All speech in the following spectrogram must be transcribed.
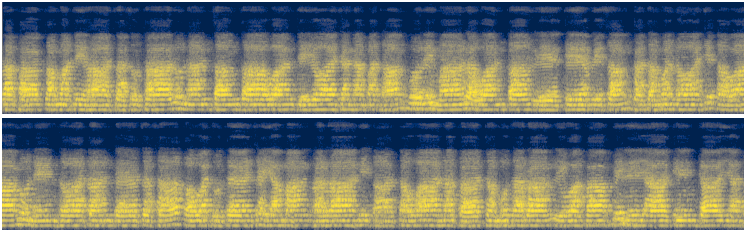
ตภะกรรมติหาสสุทารุนันสังสาวันติโยชนะปะทังปุริมาระวันตังเอเทปิสังคตมโนจิตวามุนิน วะคาปินิยากินจายโท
